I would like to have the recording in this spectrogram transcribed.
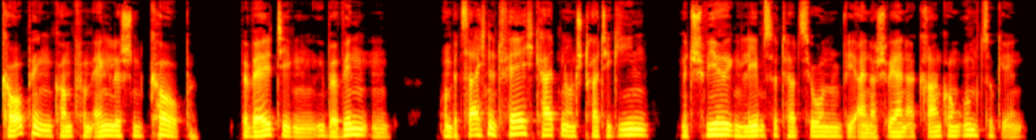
Coping kommt vom englischen cope, bewältigen, überwinden und bezeichnet Fähigkeiten und Strategien, mit schwierigen Lebenssituationen wie einer schweren Erkrankung umzugehen.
